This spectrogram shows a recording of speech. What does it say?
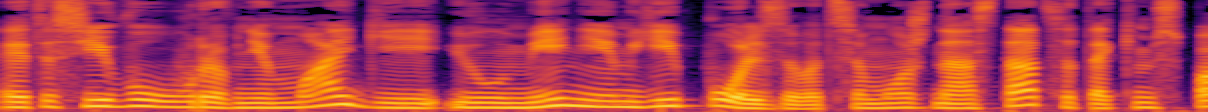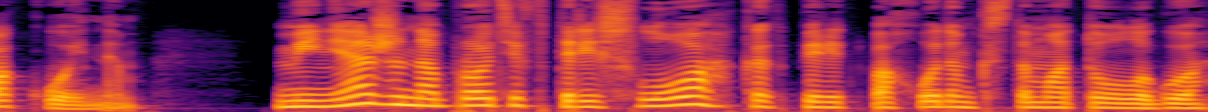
Это с его уровнем магии и умением ей пользоваться можно остаться таким спокойным. Меня же, напротив, трясло, как перед походом к стоматологу.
